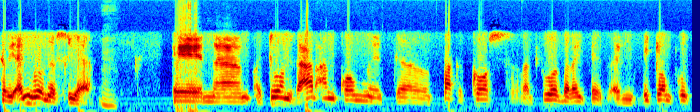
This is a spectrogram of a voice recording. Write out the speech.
vir die inwoners hier. Mm. En ehm um, toe ons daar aankom met uh pakke kos wat voorberei is en die klomp goed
